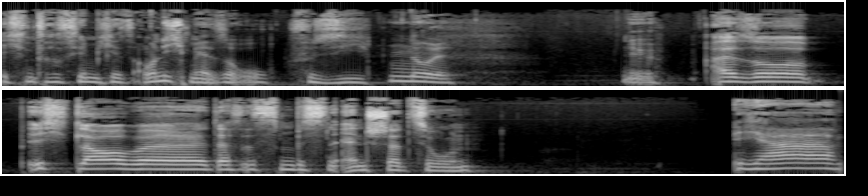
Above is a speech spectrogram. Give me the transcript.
ich interessiere mich jetzt auch nicht mehr so für sie. Null. Nö. Also ich glaube, das ist ein bisschen Endstation. Ja,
